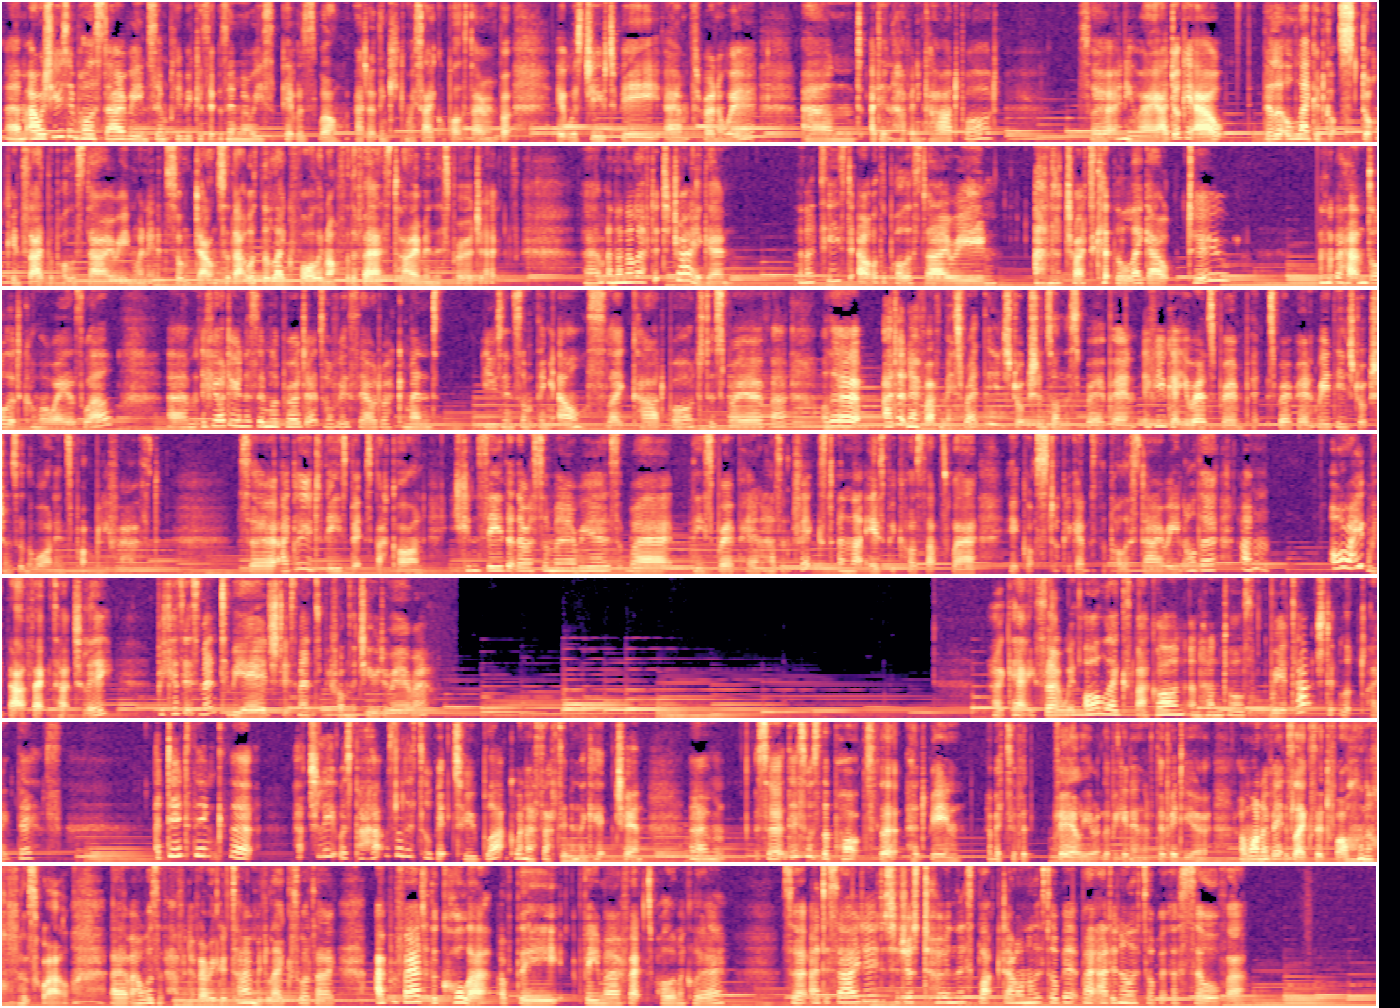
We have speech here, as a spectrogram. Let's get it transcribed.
Um, I was using polystyrene simply because it was in my it was well I don't think you can recycle polystyrene but it was due to be um, thrown away and I didn't have any cardboard. So anyway, I dug it out. The little leg had got stuck inside the polystyrene when it had sunk down, so that was the leg falling off for the first time in this project. Um, and then I left it to dry again. Then I teased it out of the polystyrene and I tried to get the leg out too. the handle had come away as well. Um, if you're doing a similar project, obviously I would recommend using something else like cardboard to spray over. Although I don't know if I've misread the instructions on the spray paint. If you get your own spray, spray paint, read the instructions and the warnings properly first. So I glued these bits back on. You can see that there are some areas where the spray paint hasn't fixed and that is because that's where it got stuck against the polystyrene. Although I'm alright with that effect actually because it's meant to be aged, it's meant to be from the Tudor era. Okay, so with all legs back on and handles reattached, it looked like this. I did think that actually it was perhaps a little bit too black when I sat it in the kitchen. Um, so this was the pot that had been a bit of a failure at the beginning of the video and one of its legs had fallen off as well. Um, I wasn't having a very good time with legs, was I? I preferred the colour of the Fimo Effect polymer clay so I decided to just turn this black down a little bit by adding a little bit of silver.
